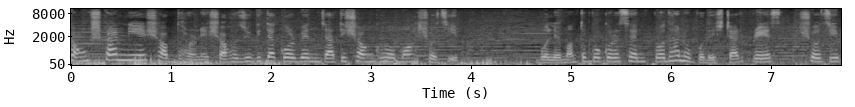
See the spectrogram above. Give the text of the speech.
সংস্কার নিয়ে সব ধরনের সহযোগিতা করবেন জাতিসংঘ মহাসচিব। বলে মন্তব্য করেছেন প্রধান উপদেষ্টার প্রেস সচিব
